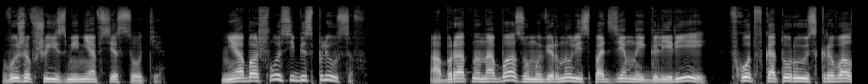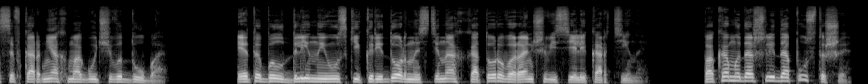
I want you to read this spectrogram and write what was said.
выжавший из меня все соки. Не обошлось и без плюсов. Обратно на базу мы вернулись подземной галереей, вход в которую скрывался в корнях могучего дуба. Это был длинный узкий коридор, на стенах которого раньше висели картины. Пока мы дошли до пустоши,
